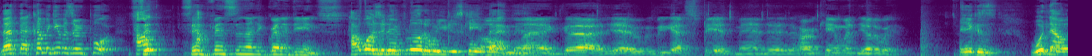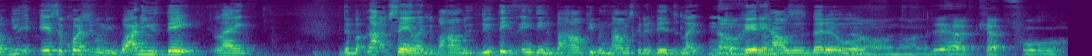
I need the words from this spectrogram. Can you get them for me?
Matter of fact, come and give us a report. How St. St. Vincent and the Grenadines. how was it in Florida when you just came Oh back, man? Oh my God! Yeah, we- we got spared, man. The, the hurricane went the other way. Yeah, because what now? You answer a question for me. Why do you think like the not saying like the Bahamas? Do you think there's anything the Bahamas people in the Bahamas could have did to like No, prepare their houses better? Or No, no. they had Cat Four.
